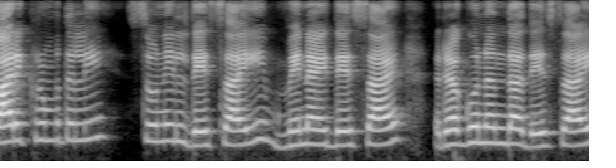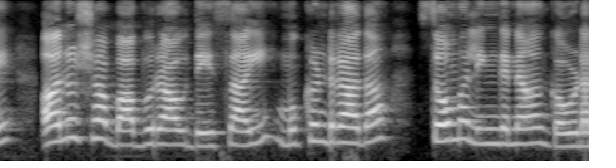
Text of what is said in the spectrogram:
ಕಾರ್ಯಕ್ರಮದಲ್ಲಿ ಸುನಿಲ್ ದೇಸಾಯಿ, ವಿನಯ್ ದೇಸಾಯಿ, ರಘುನಂದ ದೇಸಾಯಿ, ಅನುಷಾ ಬಾಬುರಾವ್ ದೇಸಾಯಿ, ಮುಖಂಡರಾದ ಸೋಮಲಿಂಗನ ಗೌಡ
